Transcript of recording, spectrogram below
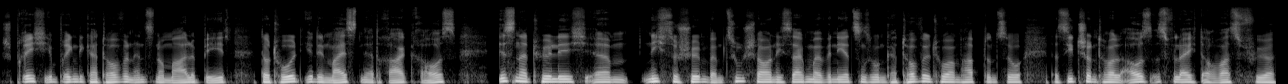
Sprich, ihr bringt die Kartoffeln ins normale Beet. Dort holt ihr den meisten Ertrag raus. Ist natürlich ähm, nicht so schön beim Zuschauen. Ich sage mal, wenn ihr jetzt so einen Kartoffelturm habt und so, das sieht schon toll aus, ist vielleicht auch was für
